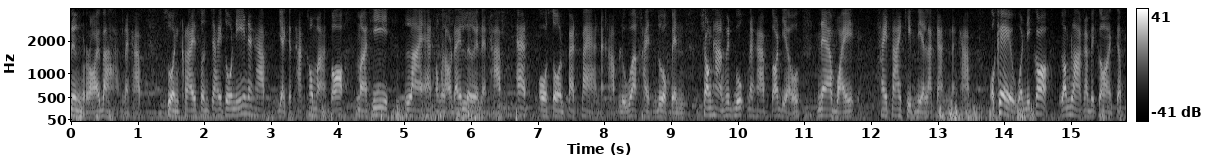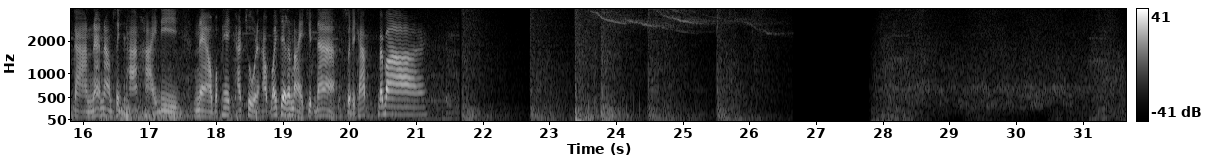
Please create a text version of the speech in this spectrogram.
100 บาทนะครับ ส่วนใครสนใจตัวนี้นะครับ อยากจะทักเข้ามาก็มาที่ Line แอดของเราได้เลยนะครับแอดโอโซน88นะครับหรือว่าใครสะดวกเป็นช่องทาง Facebook นะครับ ก็เดี๋ยวแนบไว้ให้ใต้คลิปนี้ละกันนะครับ โอเค วันนี้ก็ล่ำลากันไปก่อนกับการแนะนำสินค้าขายดี แนวประเภทคัชชูนะครับ ไว้เจอกันใหม่คลิปหน้า สวัสดีครับ บ๊ายบาย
